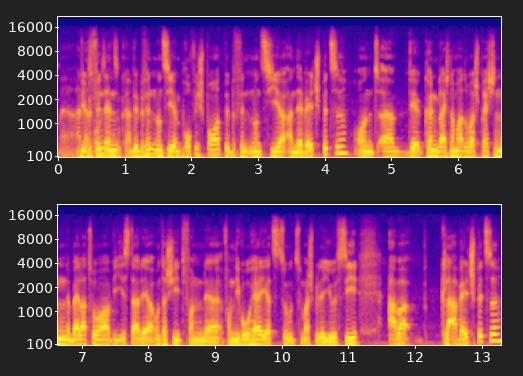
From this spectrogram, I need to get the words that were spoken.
wir anders umsetzen befinden, können. wir befinden uns hier im Profisport, wir befinden uns hier an der Weltspitze und äh, wir können gleich nochmal drüber sprechen, Bellator, wie ist da der Unterschied von der, vom Niveau her jetzt zu zum Beispiel der UFC. Aber klar, Weltspitze,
